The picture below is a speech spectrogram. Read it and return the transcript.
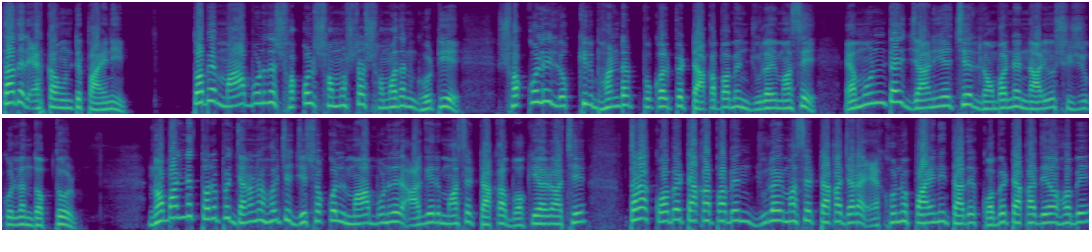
তাদের অ্যাকাউন্টে পায়নি। তবে মা বোনদের সকল সমস্যার সমাধান ঘটিয়ে সকলেই লক্ষ্মীর ভাণ্ডার প্রকল্পের টাকা পাবেন জুলাই মাসে, এমনটাই জানিয়েছে নবান্নের নারী ও শিশু কল্যাণ দপ্তর। নবান্নের তরফে জানানো হয়েছে যে সকল মা বোনদের আগের মাসের টাকা বকেয়ার আছে। তারা কবে টাকা পাবেন? জুলাই মাসের টাকা যারা এখনও পায়নি, তাদের কবে টাকা দেওয়া হবে?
